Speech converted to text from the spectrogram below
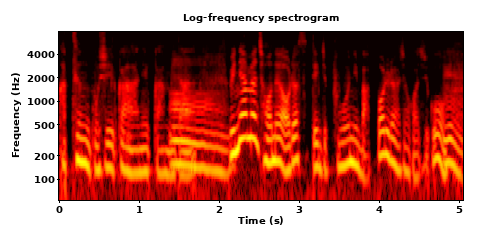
같은 곳일까 아닐까 합니다. 어. 왜냐하면 저는 어렸을 때 이제 부모님 맞벌이를 하셔가지고 음.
